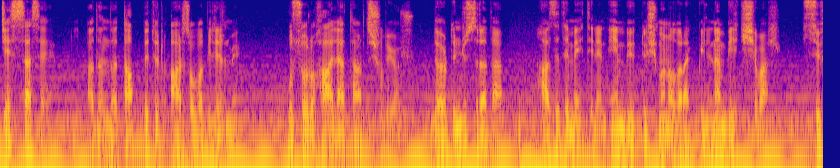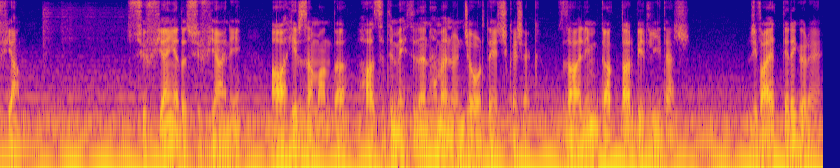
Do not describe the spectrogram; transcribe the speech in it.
Cessase adında dabbetür arz olabilir mi? Bu soru hala tartışılıyor. Dördüncü sırada Hz. Mehdi'nin en büyük düşmanı olarak bilinen bir kişi var. Süfyan. Süfyan ya da Süfyani, ahir zamanda Hz. Mehdi'den hemen önce ortaya çıkacak. Zalim, gaddar bir lider. Rivayetlere göre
